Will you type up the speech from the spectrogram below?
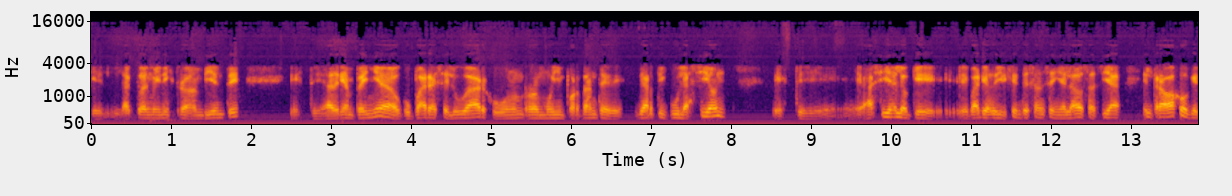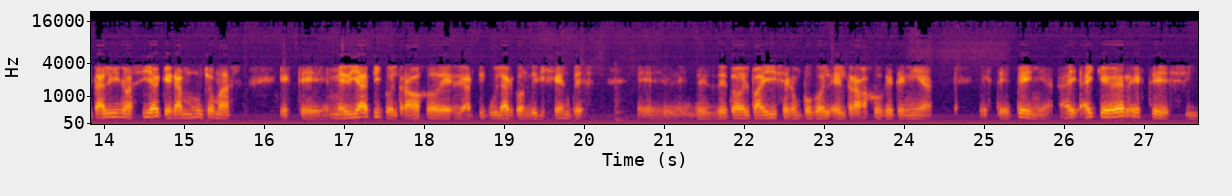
el actual ministro de Ambiente, este, Adrián Peña, ocupara ese lugar, jugó un rol muy importante de, articulación, este, hacía lo que varios dirigentes han señalado, hacía el trabajo que Talvino hacía, que era mucho más este, mediático, el trabajo de, articular con dirigentes eh, de, todo el país, era un poco el, trabajo que tenía este, Peña. Hay, hay que ver este, si,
